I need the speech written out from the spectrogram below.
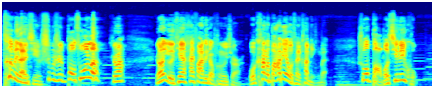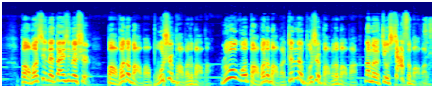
特别担心是不是抱错了，是吧？然后有一天还发了一条朋友圈，我看了八遍我才看明白，说宝宝心里苦，宝宝现在担心的是宝宝的宝宝不是宝宝的宝宝，如果宝宝的宝宝真的不是宝宝的宝宝，那么就吓死宝宝了。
